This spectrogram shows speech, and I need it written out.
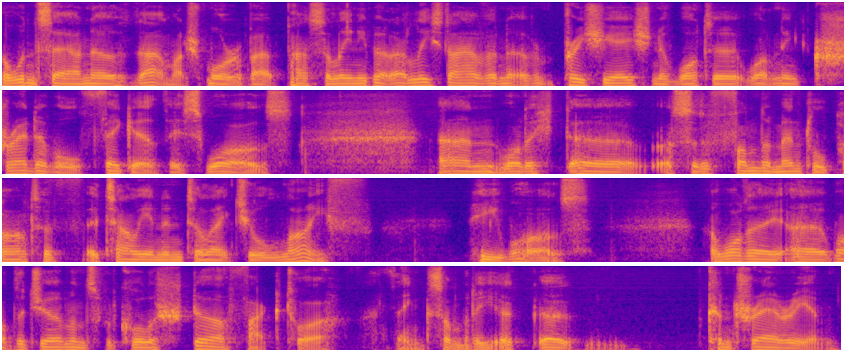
I wouldn't say I know that much more about Pasolini, but at least I have an, an appreciation of what a what an incredible figure this was, and what a, uh, a sort of fundamental part of Italian intellectual life he was, and what a uh, what the Germans would call a Störfaktor. Think somebody a, a contrarian,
